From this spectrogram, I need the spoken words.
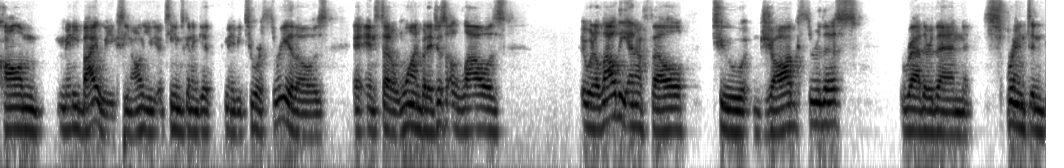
call them mini bye weeks. You know, you, a team's going to get maybe two or three of those instead of one, but it just allows it would allow the NFL to jog through this rather than sprint and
